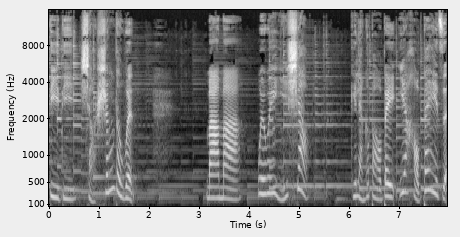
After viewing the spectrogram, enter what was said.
弟弟小声的问。妈妈微微一笑，给两个宝贝掖好被子。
